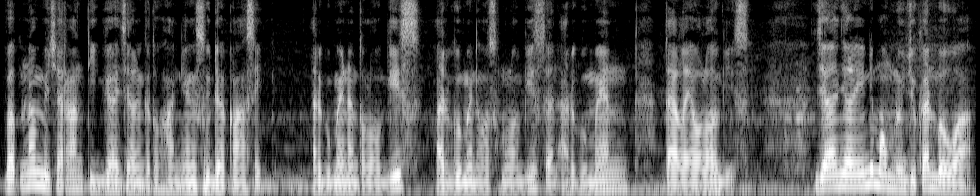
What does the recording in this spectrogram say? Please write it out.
Bab 6 bicarakan tiga jalan ke Tuhan yang sudah klasik, argumen ontologis, argumen kosmologis, dan argumen teleologis. Jalan-jalan ini mau menunjukkan bahwa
